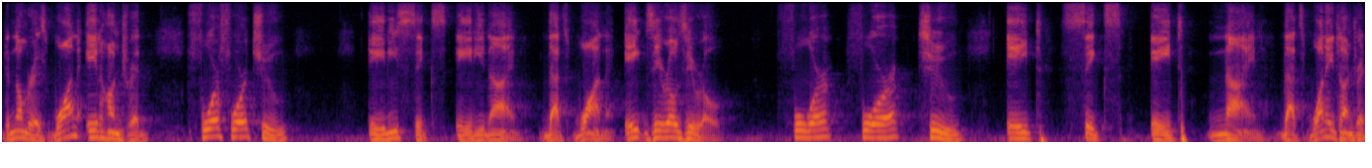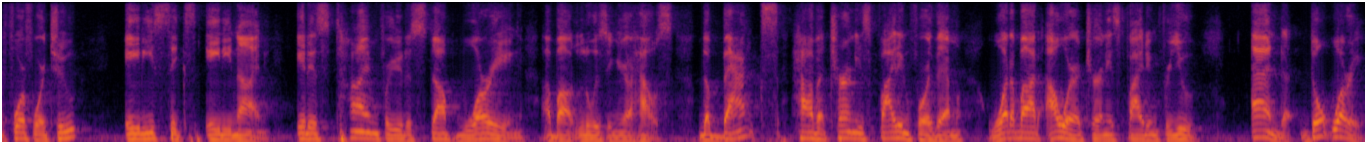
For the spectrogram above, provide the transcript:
The number is 1-800-442-8689. That's 1-800-442-8689. That's 1-800-442 8689. It is time for you to stop worrying about losing your house. The banks have attorneys fighting for them. What about our attorneys fighting for you? And don't worry,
